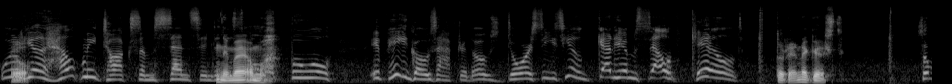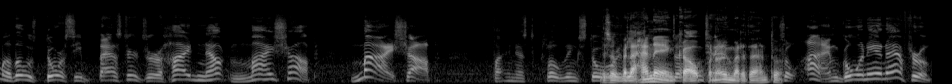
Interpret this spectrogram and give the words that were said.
Will Joo. you help me talk some sense into this old fool? If he goes after those Dorseys, he'll get himself killed. Todennäköisesti. Some of those Dorsey bastards are hiding out in my shop. My shop! Finest clothing store Ja se on in vielä the hänen whole kauppa, no downtown. ymmärretään tuo. So I'm going in after them.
